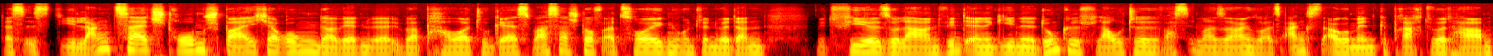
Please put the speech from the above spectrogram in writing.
Das ist die Langzeitstromspeicherung. Da werden wir über Power-to-Gas Wasserstoff erzeugen. Und wenn wir dann mit viel Solar- und Windenergie eine Dunkelflaute, was immer sagen, so als Angstargument gebracht wird, haben,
